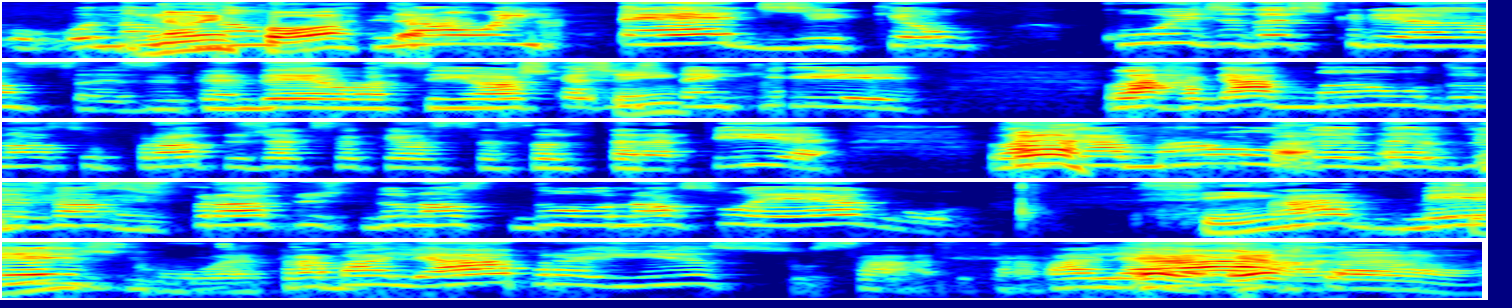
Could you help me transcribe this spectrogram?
eu não, não, importa. Não impede que eu cuide das crianças, entendeu? Assim, eu acho que a Sim. gente tem que largar a mão do nosso próprio, já que isso aqui é uma sessão de terapia, largar a mão do, do, dos nossos próprios, do nosso, do nosso ego. Sim. Sabe? Mesmo. Sim. É trabalhar para isso, sabe? Trabalhar. É, essa,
